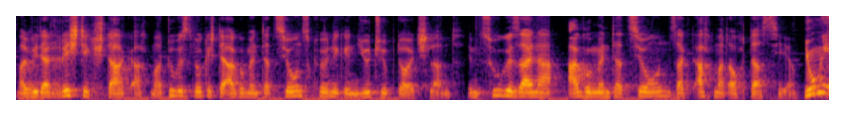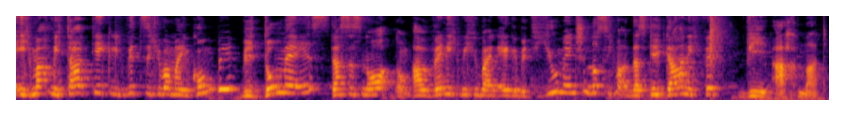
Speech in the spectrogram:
Mal wieder richtig stark, Ahmad. Du bist wirklich der Argumentationskönig in YouTube Deutschland. Im Zuge seiner Argumentation sagt Ahmad auch das hier. Junge, ich mache mich tagtäglich witzig über meinen Kumpel, wie dumm er ist, das ist in Ordnung. Aber wenn ich mich über einen LGBTQ-Menschen lustig mache, das geht gar nicht fit. Wie Ahmad?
